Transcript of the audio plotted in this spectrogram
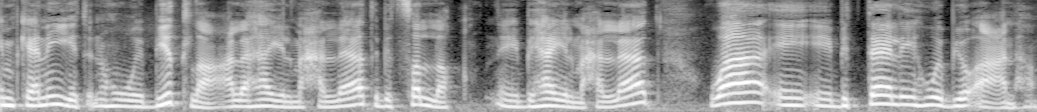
إمكانية إنه هو بيطلع على هاي المحلات بيتسلق بهاي المحلات وبالتالي هو بيقع عنها.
